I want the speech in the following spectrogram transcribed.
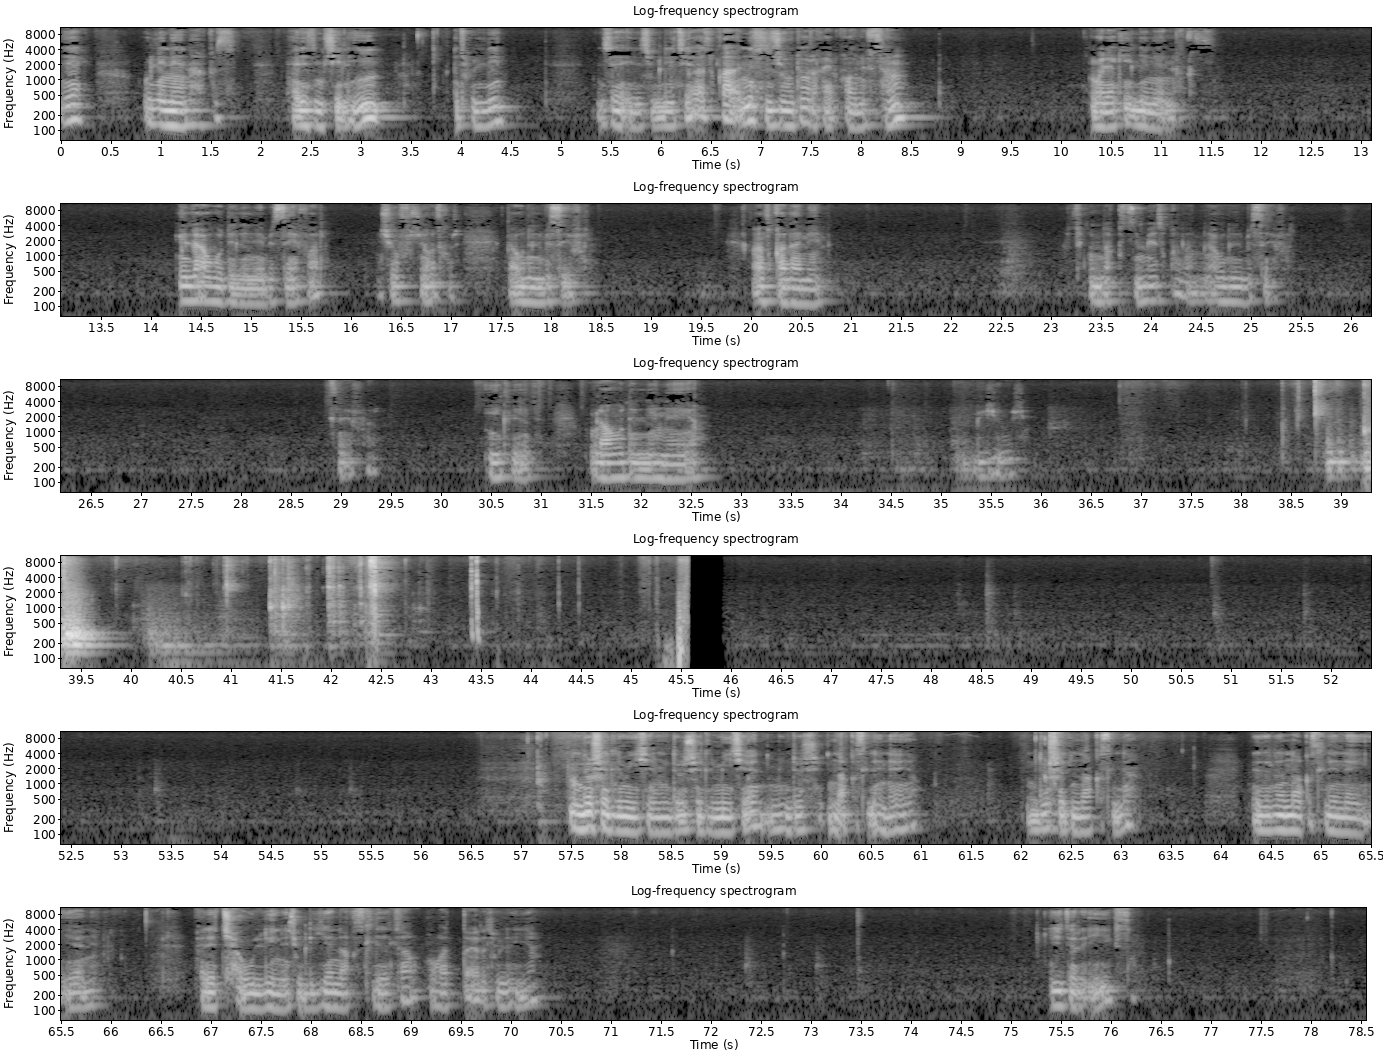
ياك ولهنا ناقص. هذه تمشي لهين تولي زائدة وليتها تبقى نفس الجذور غيبقاو نفسهم ولكن لنا ناقص إلا عوض لنا بصفر نشوف شنو غتخرج. عوض لنا بصفر غتبقى لا ميم تكون ناقص لا ميم عوض لنا بصفر صفر. هي تلاتة والعوض اللي هنايا. بجوج منديروش هاد الميتين منديروش هاد الميتين منديروش الناقص لهنايا منديروش هاد الناقص له إذا ناقص لينا يعني هادي تحول لينا تولي هي ناقص ثلاثة وغطير تولي هي. جذر إكس.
